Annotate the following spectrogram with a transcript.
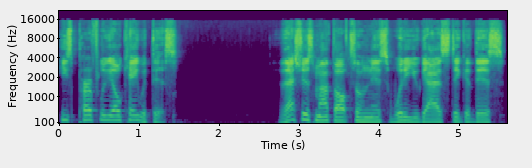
He's perfectly okay with this. That's just my thoughts on this. What do you guys think of this?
